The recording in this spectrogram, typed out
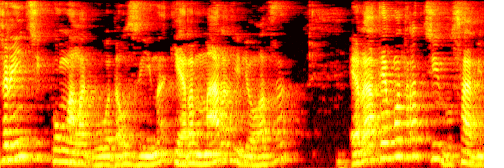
frente com a Lagoa da Usina, que era maravilhosa. Era até um atrativo, sabe?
